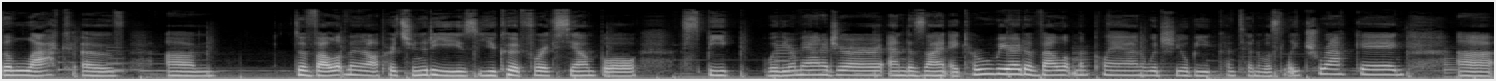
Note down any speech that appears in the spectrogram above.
the lack of um, development opportunities, you could, for example, speak with your manager and design a career development plan, which you'll be continuously tracking uh,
